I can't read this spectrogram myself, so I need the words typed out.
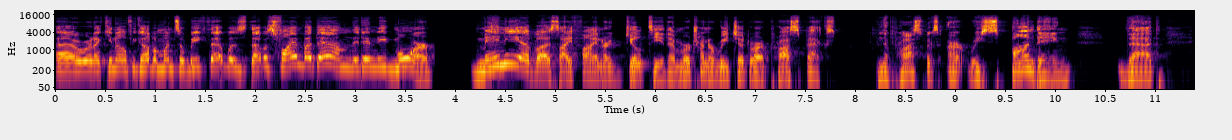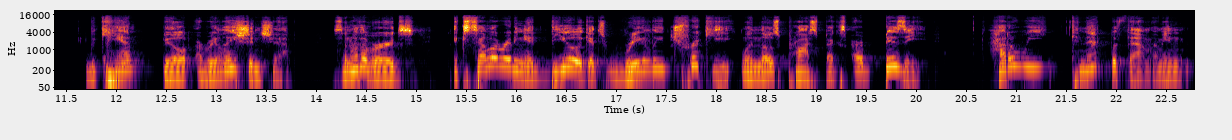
uh, were like, you know, if you called them once a week, that was that was fine by them. They didn't need more. Many of us, I find, are guilty that we're trying to reach out to our prospects, and the prospects aren't responding. That we can't build a relationship. So, in other words, accelerating a deal gets really tricky when those prospects are busy. How do we connect with them? I mean,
